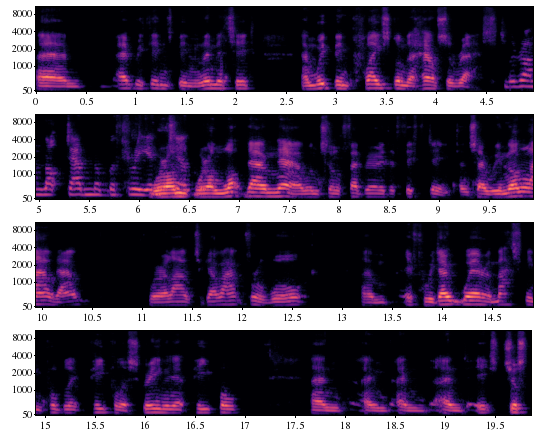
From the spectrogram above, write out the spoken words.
Um, everything's been limited, and we've been placed under house arrest. We're on lockdown number three. We're on we're on lockdown now until February the fifteenth, and so we're not allowed out. We're allowed to go out for a walk. Um, if we don't wear a mask in public, people are screaming at people and and and and it's just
